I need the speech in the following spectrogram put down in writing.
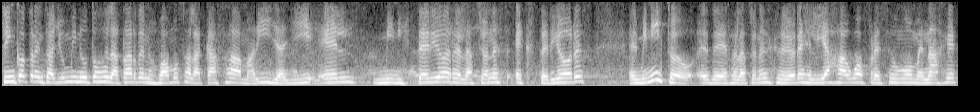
5.31 minutos de la tarde nos vamos a la Casa Amarilla. Allí el Ministerio de Relaciones Exteriores, el ministro de Relaciones Exteriores, Elías Agua, ofrece un homenaje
